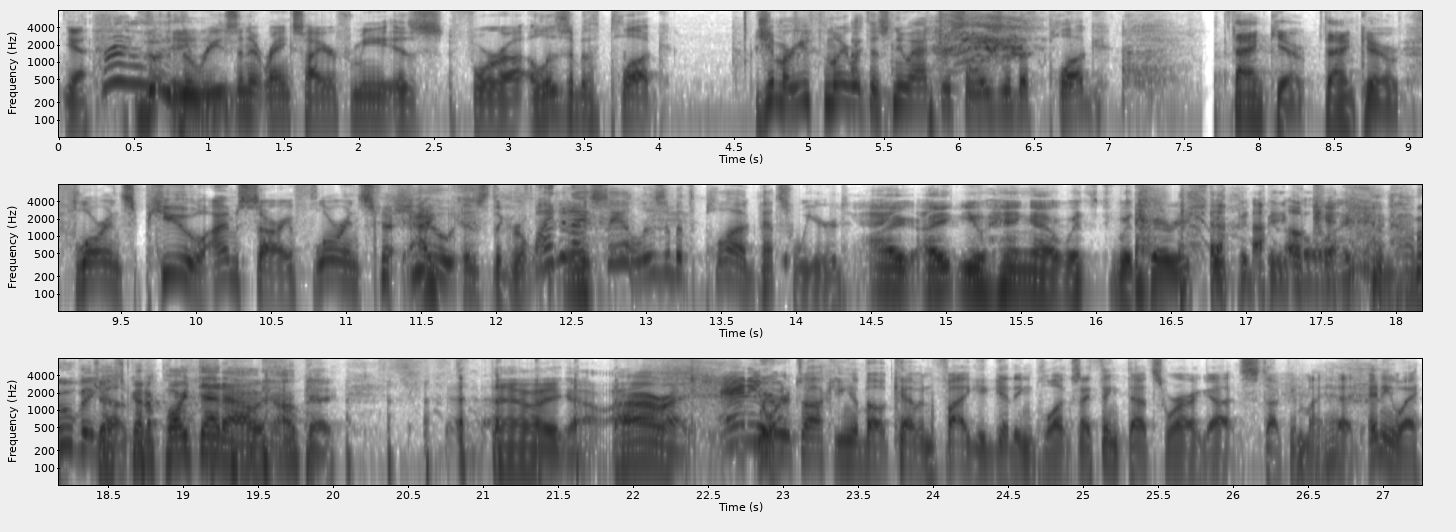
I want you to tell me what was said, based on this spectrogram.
yeah. The, the reason it ranks higher for me is for uh, Elizabeth Plug. Jim, are you familiar with this new actress, Elizabeth Plug? Thank you. Thank you. Florence Pugh. I'm sorry, Florence Pugh is the girl. Why did I say Elizabeth Plug? That's weird. I, I you hang out with with very stupid people. Okay. I, am I'm Moving just going to point that out. Okay. there we go. All right. Anyway. We Anyway, were talking about Kevin Feige getting plugs. I think that's where I got stuck in my head. Anyway,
